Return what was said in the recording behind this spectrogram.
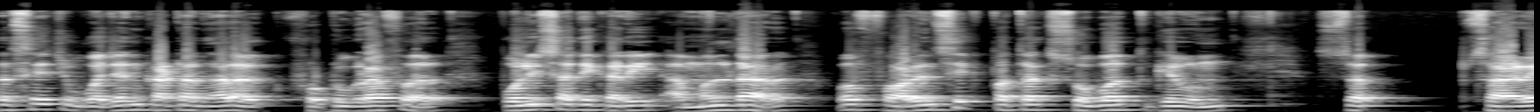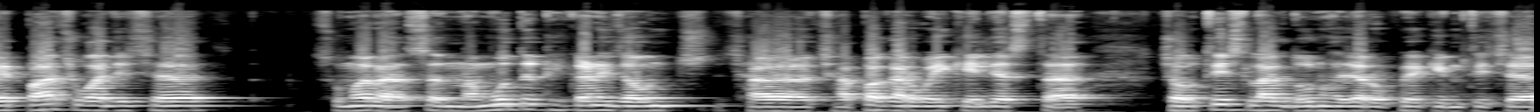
तसेच वजन काटाधारक फोटोग्राफर पोलीस अधिकारी अंमलदार व फॉरेन्सिक पथक सोबत घेऊन स साडेपाच वाजेच्या सुमारास नमूद ठिकाणी जाऊन छा छापा कारवाई केली असता चौतीस लाख दोन हजार रुपये किमतीच्या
